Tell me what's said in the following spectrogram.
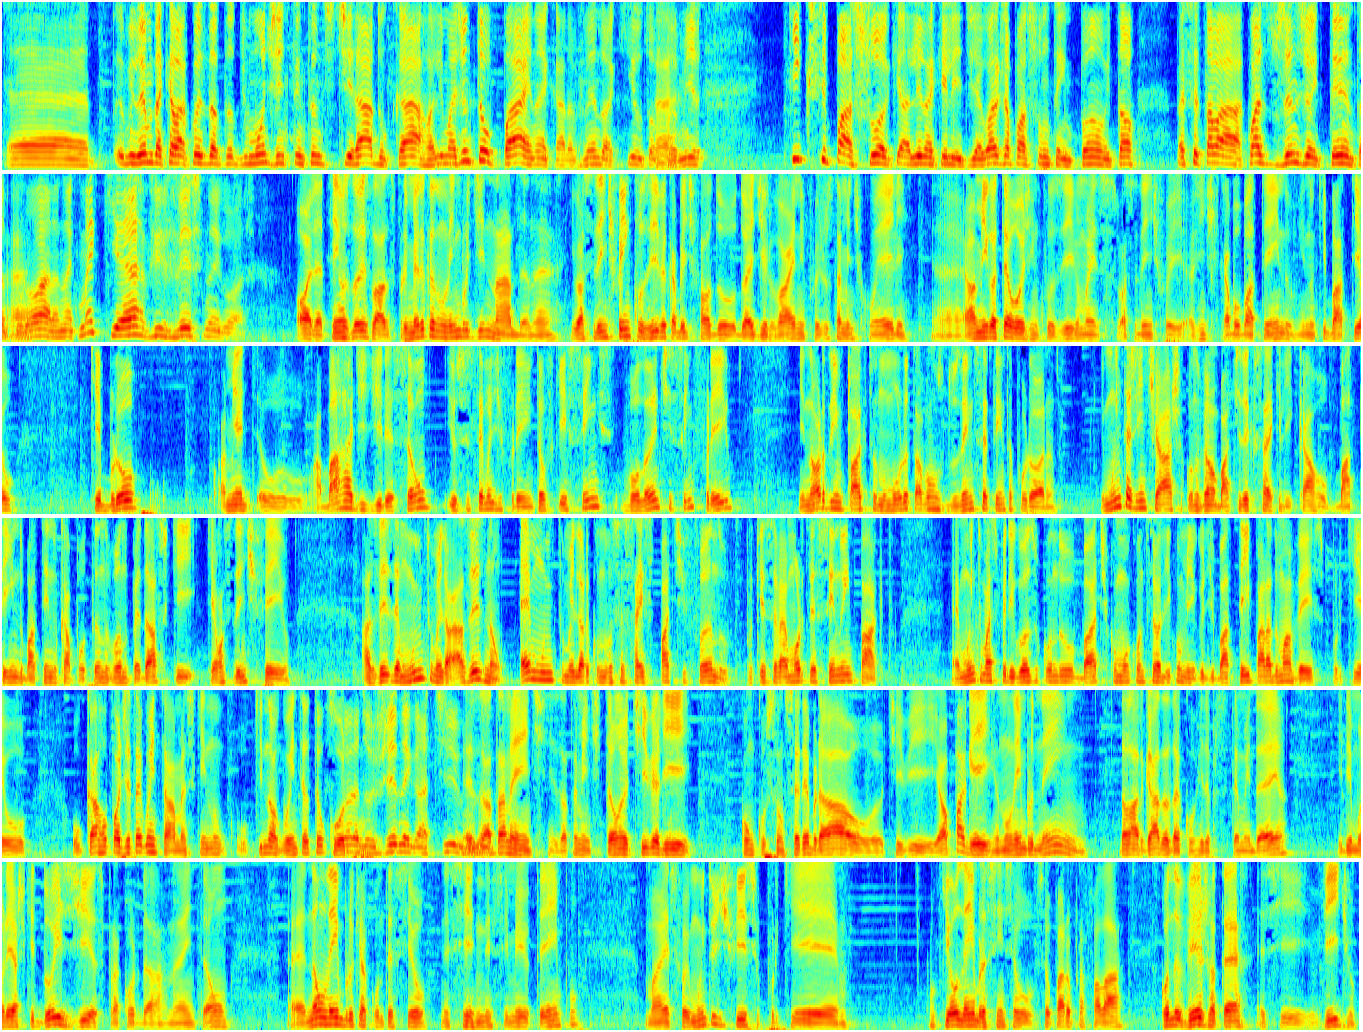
É, eu me lembro daquela coisa da, de um monte de gente tentando te tirar do carro ali. Imagina o teu pai, né, cara, vendo aquilo, tua é. família. O que, que se passou aqui, ali naquele dia? Agora que já passou um tempão e tal, parece que você estava quase 280 por é. hora, né? Como é que é viver esse negócio? Olha, tem os dois lados. Primeiro que eu não lembro de nada, né? E o acidente foi, inclusive, eu acabei de falar do, do Ed Irvine, foi justamente com ele. É, é um amigo até hoje, inclusive, mas o acidente foi... A gente acabou batendo, e no que bateu, quebrou a, minha, o- a barra de direção e o sistema de freio. Então eu fiquei sem volante, sem freio. E na hora do impacto no muro tava uns 270 por hora. E muita gente acha, quando vê uma batida que sai aquele carro batendo, batendo, capotando, voando pedaço, que, que é um acidente feio. Às vezes é muito melhor, às vezes não, é muito melhor quando você sai espatifando, porque você vai amortecendo o impacto. É muito mais perigoso quando bate como aconteceu ali comigo, de bater e parar de uma vez, porque o, o carro pode até aguentar, mas quem não, o que não aguenta é o teu corpo. História do G negativo. né? Exatamente, exatamente. Então eu tive ali concussão cerebral, eu tive. Eu apaguei, eu não lembro nem da largada da corrida, pra você ter uma ideia. E demorei acho que dois dias para acordar, né? Então, é, não lembro o que aconteceu nesse, nesse meio tempo, mas foi muito difícil, porque o que eu lembro, assim, se eu, se eu paro para falar, quando eu vejo até esse vídeo,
